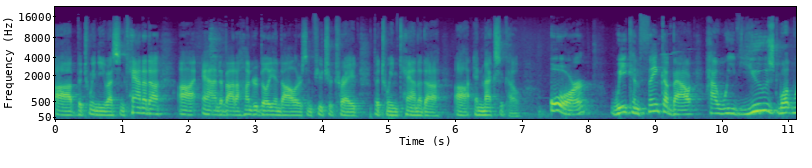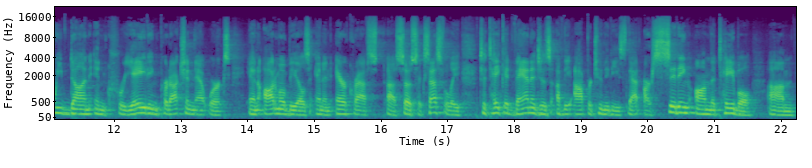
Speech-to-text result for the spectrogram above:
uh, between the U.S. and Canada, uh, and about $100 billion in future trade between Canada uh, and Mexico. Or we can think about how we've used what we've done in creating production networks in automobiles and in aircraft uh, so successfully to take advantages of the opportunities that are sitting on the table um,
